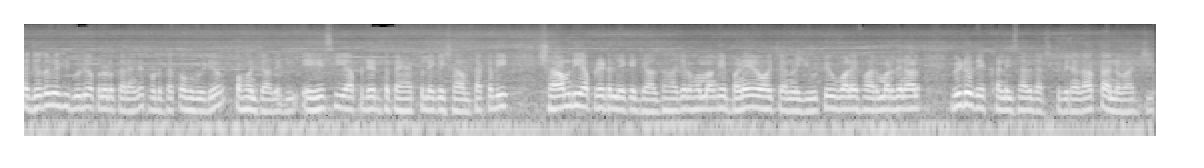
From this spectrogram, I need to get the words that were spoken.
ਤਾਂ ਜਦੋਂ ਵੀ ਅਸੀਂ ਵੀਡੀਓ ਅਪਲੋਡ ਕਰਾਂਗੇ, ਤੁਹਾਡੇ ਤੱਕ ਉਹ ਵੀਡੀਓ ਪਹੁੰਚ ਜਾਵੇਗੀ। ਇਹ ਸੀ ਅਪਡੇਟ ਦੁਪਹਿਰ ਤੋਂ ਲੈ ਕੇ ਸ਼ਾਮ ਤੱਕ ਦੀ। ਸ਼ਾਮ ਦੀ ਅਪਡੇਟ ਲੈ ਕੇ ਜਲਦ ਹਾਜ਼ਰ ਹੋਵਾਂਗੇ। ਬਣੇ ਰਹੋ ਚੈਨਲ YouTube ਵਾਲੇ ਫਾਰਮਰ ਦੇ ਨਾਲ। ਵੀਡੀਓ ਦੇਖਣ ਲਈ ਸਾਰੇ ਦਰਸ਼ਕ ਵੀਰਾਂ ਦਾ ਧੰਨਵਾਦ ਜੀ।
